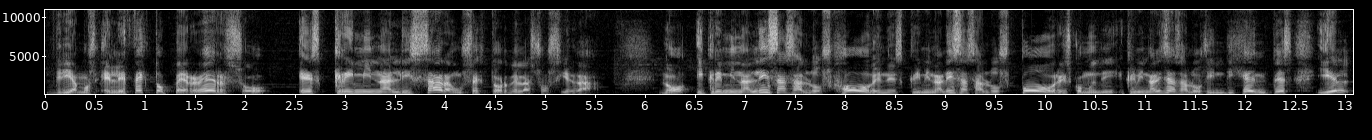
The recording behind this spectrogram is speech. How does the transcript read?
diríamos, el efecto perverso es criminalizar a un sector de la sociedad. ¿No? Y criminalizas a los jóvenes, criminalizas a los pobres, criminalizas a los indigentes, y él,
